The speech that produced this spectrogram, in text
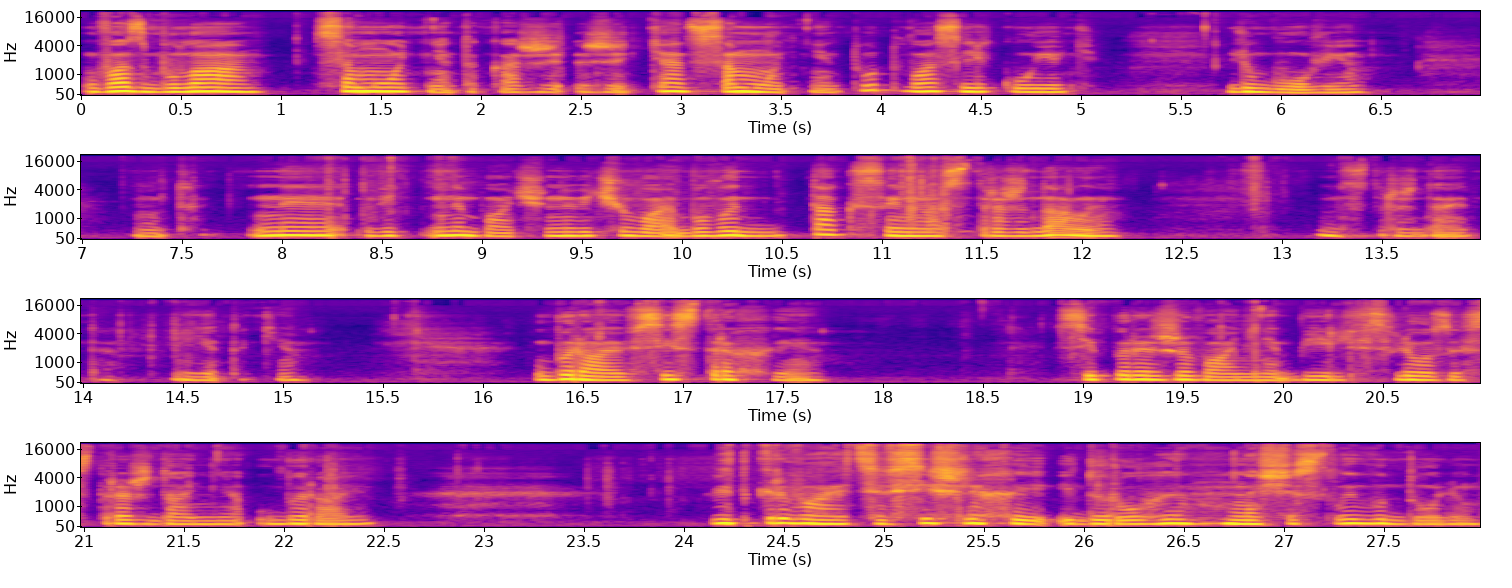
у вас була самотня така життя самотнє. Тут вас лікують любов'ю. От. Не, від, не бачу, не відчуваю, бо ви так сильно страждали. Ну, страждаєте, є таке. Убираю всі страхи, всі переживання, біль, сльози, страждання. Убираю. Відкриваються всі шляхи і дороги на щасливу долю.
